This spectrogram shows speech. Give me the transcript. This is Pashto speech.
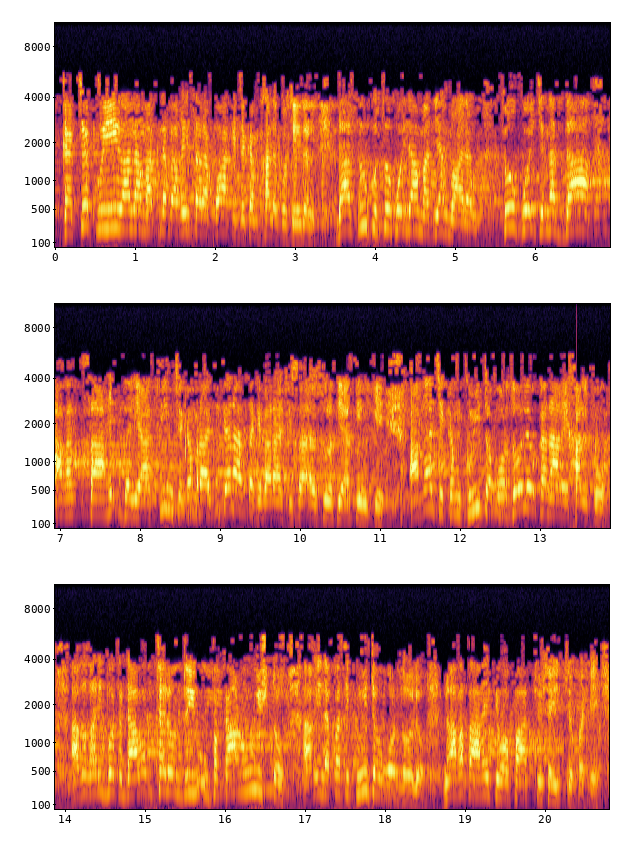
کچه کوی والا مطلب هغه سره خوا کې چې کم خلک اوسېدل دا څوک څوک وای دا مدین والو څوک وای چې نه دا هغه صاحب د یاسین چې کم راضی کنه ته کې براشي سورۃ یاسین کې هغه چې کم کوی ته غردول او کنه هغه خلکو هغه غریب ته دعوت چلون دوی او پکانو وشتو هغه نه پسې کوی ته غردول نو هغه په هغه کې وفات شو شهید شو پکې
